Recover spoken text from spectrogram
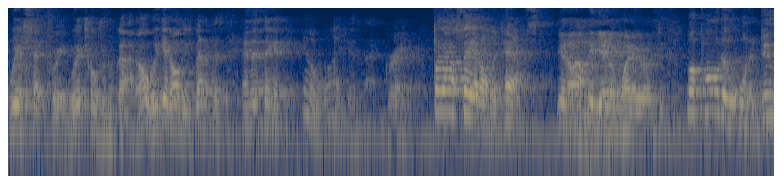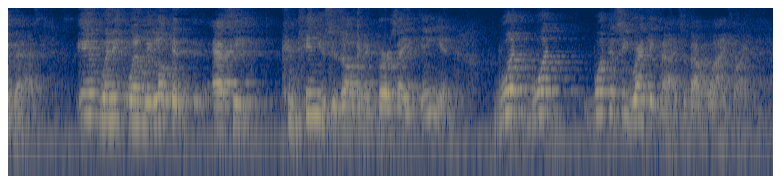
we're set free. We're children of God. Oh, we get all these benefits, and they're thinking, you know, life isn't that great. But I'll say it on the test. You know, I'm going to give him whatever. Well, Paul doesn't want to do that. And when he, when we look at as he continues his argument, verse 18, what what what does he recognize about life right now?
